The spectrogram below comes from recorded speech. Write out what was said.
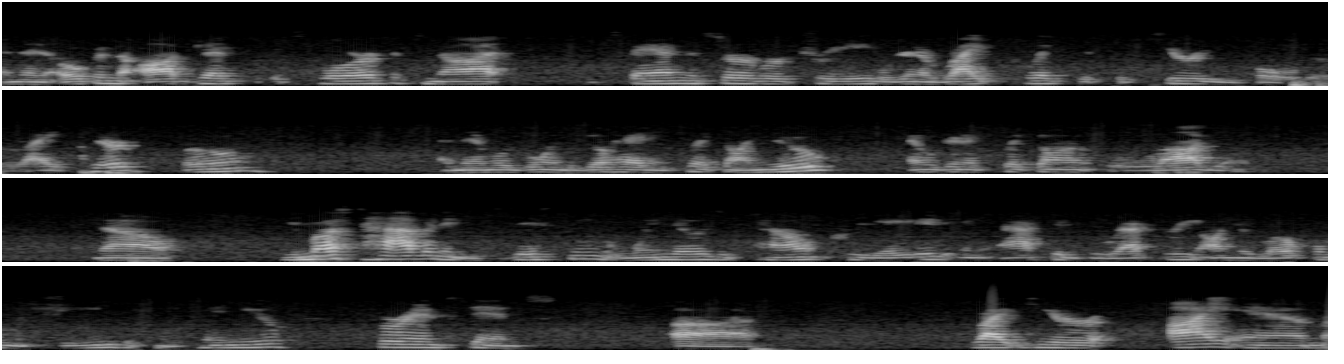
and then open the Object Explorer if it's not. Expand the server tree. We're going to right-click the security folder right here. Boom. And then we're going to go ahead and click on New, and we're going to click on Login. Now, you must have an existing Windows account created in Active Directory on your local machine to continue. For instance, uh, right here, I am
